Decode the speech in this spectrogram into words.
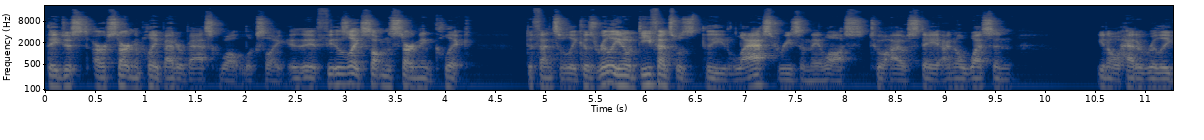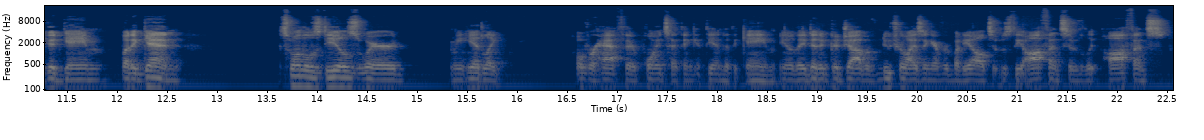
they just are starting to play better basketball. It looks like it, it feels like something's starting to click defensively because really, you know, defense was the last reason they lost to Ohio State. I know Wesson, you know, had a really good game, but again, it's one of those deals where I mean he had like over half their points, I think, at the end of the game. You know, they did a good job of neutralizing everybody else. It was the offensive offense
